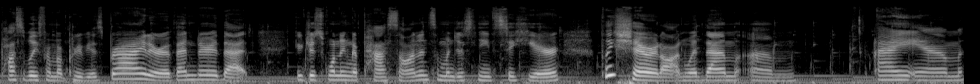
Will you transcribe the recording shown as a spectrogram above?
possibly from a previous bride or a vendor that you're just wanting to pass on and someone just needs to hear, please share it on with them. Um, I am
